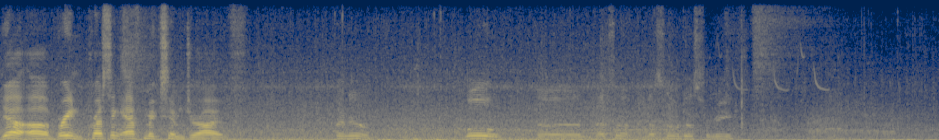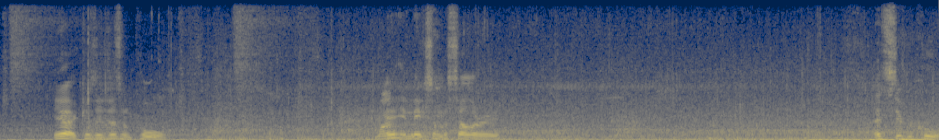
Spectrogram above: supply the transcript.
Yeah, uh, Brain, pressing F makes him drive. I know. Well, uh, that's not, that's not what it does for me. Yeah, because it doesn't pull. It, it makes him accelerate. That's super cool.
